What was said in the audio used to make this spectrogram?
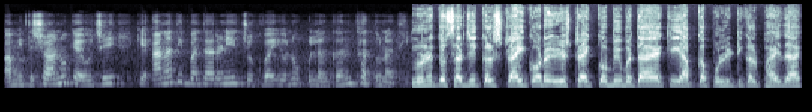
અમિત શાહનું કહેવું છે કે આનાથી બંધારણીય જોગવાઈઓનું ઉલ્લંઘન થતું નથી उन्होंने तो सर्जिकल स्ट्राइक और एयर स्ट्राइक को भी बताया कि आपका पॉलिटिकल फायदा है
